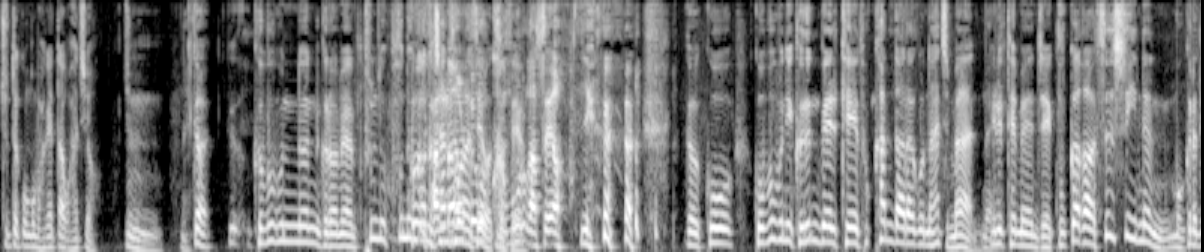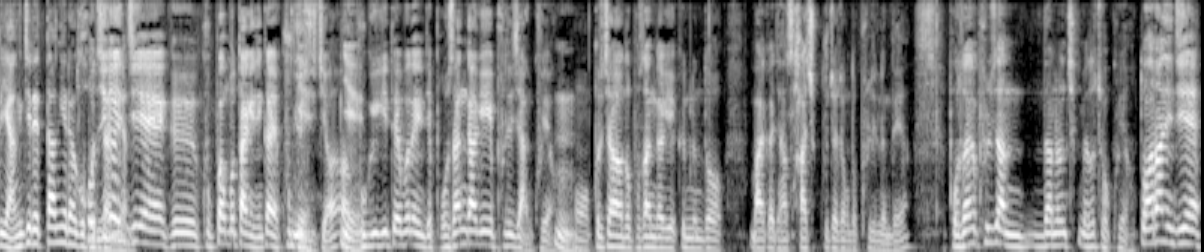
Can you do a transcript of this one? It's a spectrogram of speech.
주택 공급하겠다고 하죠. 음. 네. 그러니까 그, 그, 부분은 그러면 푸는 푸는 건 찬성하세요? 광고로 갔어요. 예. 그, 그, 그 부분이 그린 벨트에 속한다라고는 하지만 네. 이를테면 이제 국가가 쓸 수 있는 뭐 그래도 양질의 땅이라고 토지가 본다면. 이제 그 국방부 땅이니까 국유지죠. 예. 예. 국유이기 때문에 이제 보상 가격이 풀리지 않고요. 음. 어, 그렇지 않아도 보상 가격이 금년도 말까지 한 49조 정도 풀리는데요. 보상이 풀리지 않는다는 측면도 좋고요. 또 하나는 이제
